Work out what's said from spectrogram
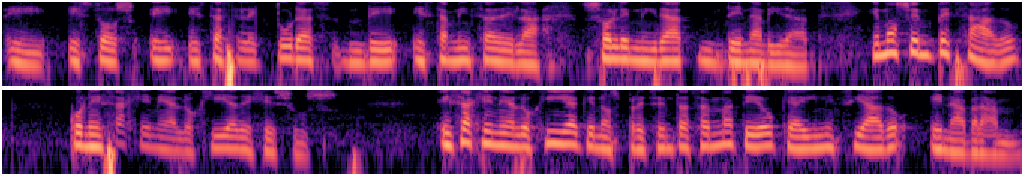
eh, estos, eh, estas lecturas de esta misa de la solemnidad de Navidad? Hemos empezado con esa genealogía de Jesús, esa genealogía que nos presenta San Mateo que ha iniciado en Abraham.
